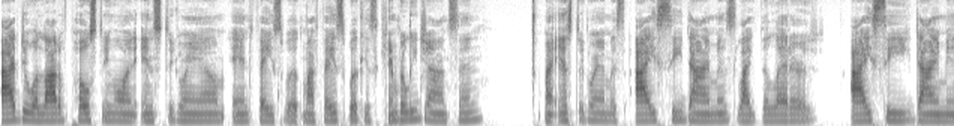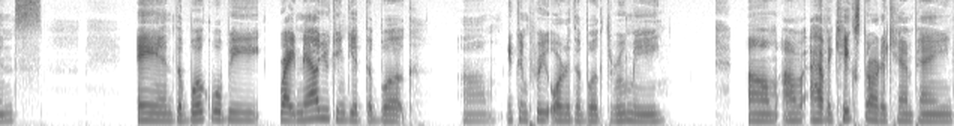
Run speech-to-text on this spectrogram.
I do a lot of posting on Instagram and Facebook. My Facebook is Kimberly Johnson. My Instagram is IC Diamonds, like the letters IC Diamonds. And the book will be right now. You can get the book. Um, you can pre-order the book through me. Um, I have a Kickstarter campaign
